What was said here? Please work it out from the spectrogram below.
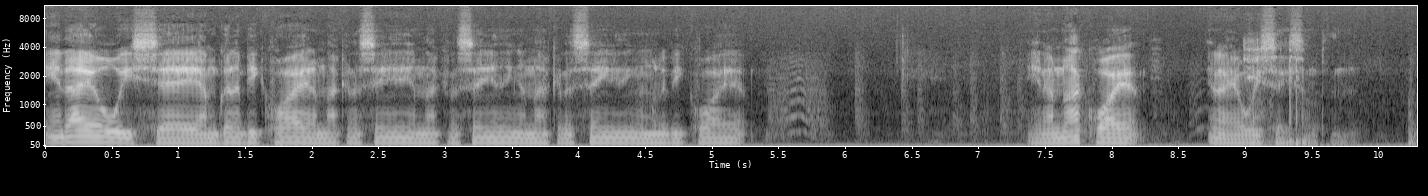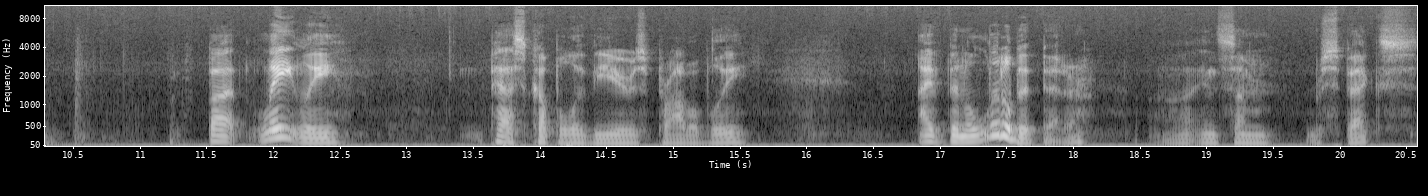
And I always say, I'm going to be quiet. I'm not going to say anything. I'm not going to say anything. I'm not going to say anything. I'm going to be quiet. And I'm not quiet. And I always say something. But lately, past couple of years probably, I've been a little bit better uh, in some respects.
